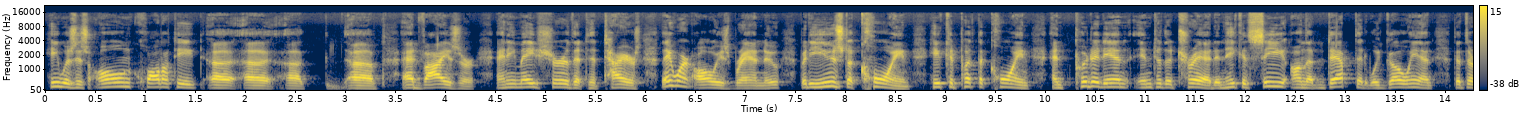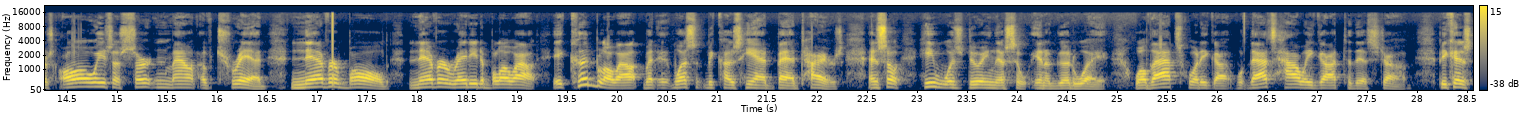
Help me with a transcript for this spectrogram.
He was his own quality uh, uh, uh advisor and he made sure that the tires they weren't always brand new but he used a coin. He could put the coin and put it in into the tread and he could see on the depth that would go in that there's always a certain amount of tread never bald never ready to blow out. It could blow out but it wasn't because he had bad tires. And so he was doing this in a good way. Well that's what he got that's how he got to this job because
